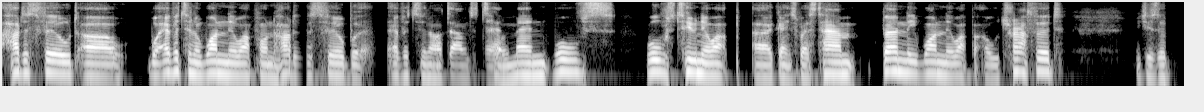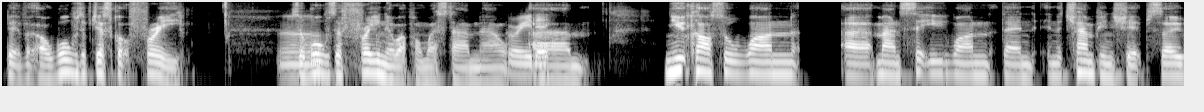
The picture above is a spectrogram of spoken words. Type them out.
Huddersfield are, well, Everton are 1 0 up on Huddersfield, but Everton are down to 10 men. Wolves Wolves 2 0 up uh, against West Ham. Burnley 1 0 up at Old Trafford, which is a bit of a. Oh, Wolves have just got three. Uh, so Wolves are 3 0 up on West Ham now. Um, Newcastle 1, uh, Man City 1, then in the Championship. So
